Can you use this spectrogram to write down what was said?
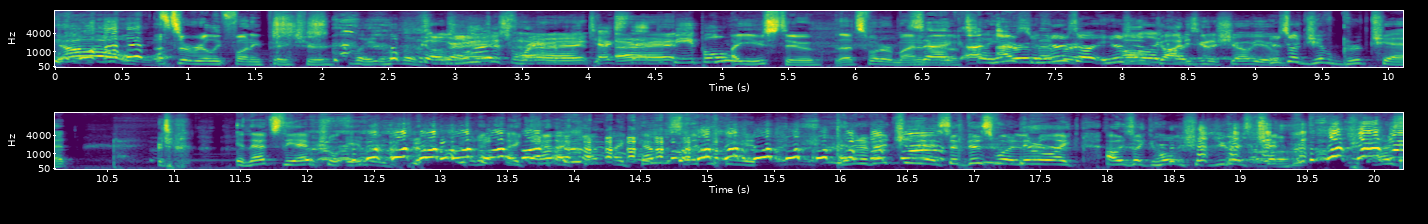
No! That's a really funny picture. Wait, hold on. Go, Do you just randomly alright, text that alright. to people? I used to. That's what it reminded Zach, me of. I, so I here's, so remember. here's a, here's a, Oh like, god, a- he's gonna show you. Here's a gym group chat. And that's the actual image. But I, I, kept, I, kept, I kept sending it. And then eventually I said this one, and they were like, I was like, holy shit, you guys check. I was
